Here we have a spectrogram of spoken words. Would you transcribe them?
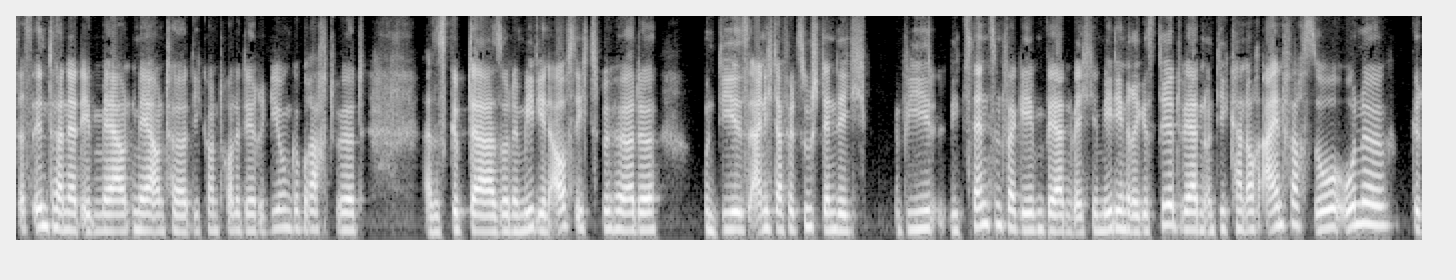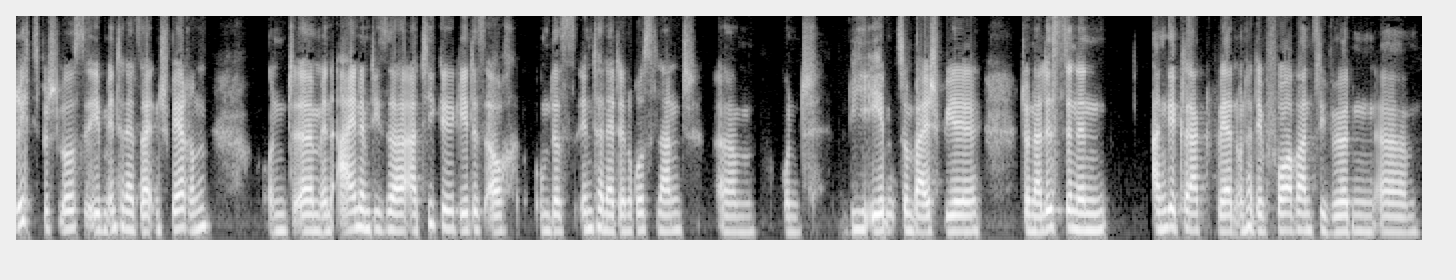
das Internet eben mehr und mehr unter die Kontrolle der Regierung gebracht wird. Also es gibt da so eine Medienaufsichtsbehörde und die ist eigentlich dafür zuständig, wie Lizenzen vergeben werden, welche Medien registriert werden und die kann auch einfach so ohne Gerichtsbeschluss eben Internetseiten sperren. Und ähm, in einem dieser Artikel geht es auch um das Internet in Russland ähm, und wie eben zum Beispiel Journalistinnen angeklagt werden unter dem Vorwand, sie würden ähm,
